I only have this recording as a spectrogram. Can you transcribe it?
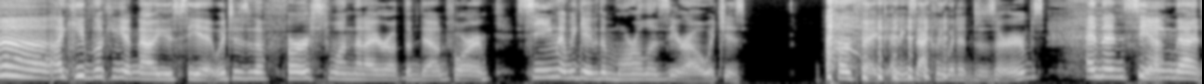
ah, I keep looking at now you see it, which is the first one that I wrote them down for. Seeing that we gave the moral a 0, which is perfect and exactly what it deserves. And then seeing that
